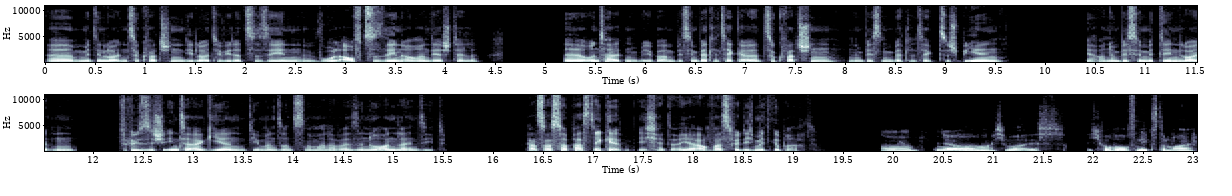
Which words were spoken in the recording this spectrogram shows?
äh, mit den Leuten zu quatschen, die Leute wieder zu sehen, wohl aufzusehen auch an der Stelle. Äh, und halt über ein bisschen Battletech äh, zu quatschen, ein bisschen Battletech zu spielen. Ja, und ein bisschen mit den Leuten physisch interagieren, die man sonst normalerweise nur online sieht. Hast was verpasst, Dicke? Ich hätte ja auch was für dich mitgebracht. Hm, Ja, ich weiß. Ich hoffe aufs nächste Mal.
